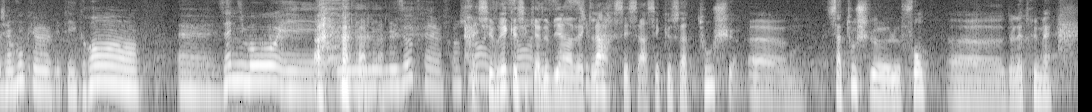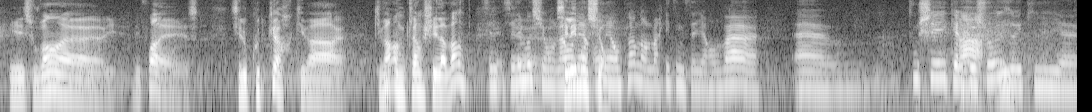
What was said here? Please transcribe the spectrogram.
J'avoue que tes grands euh, animaux et, et les, les, les, autres, euh, franchement. C'est vrai que ce qu'il y a de bien avec l'art, c'est ça, c'est que ça touche, euh, ça touche le, le fond euh, de l'être humain. Et souvent, des fois, c'est le coup de cœur qui va, qui va enclencher la vente. C'est l'émotion. c'est l'émotion. On est en plein dans le marketing, c'est-à-dire on va toucher quelque ah, chose oui. qui, euh,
